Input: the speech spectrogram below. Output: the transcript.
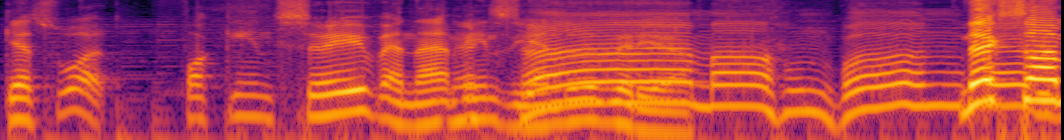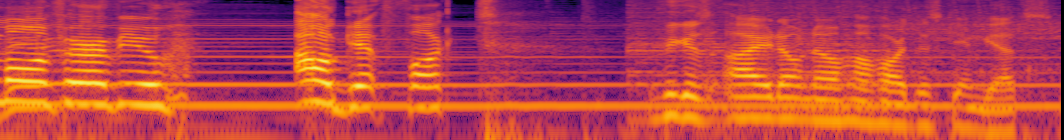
Guess what? Fucking save, and that means the end of the video. Next time on Fair Review, Review, I'll get fucked because I don't know how hard this game gets.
